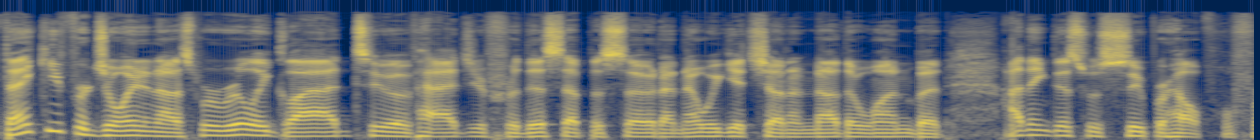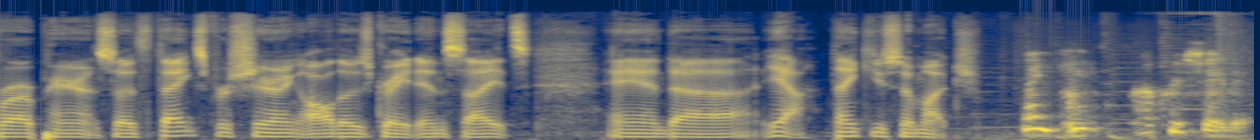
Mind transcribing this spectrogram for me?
thank you for joining us. We're really glad to have had you for this episode. I know we get you on another one but i think this was super helpful for our parents. So thanks for sharing all those great insights. And uh, yeah thank you so much. Thank you. I appreciate it.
